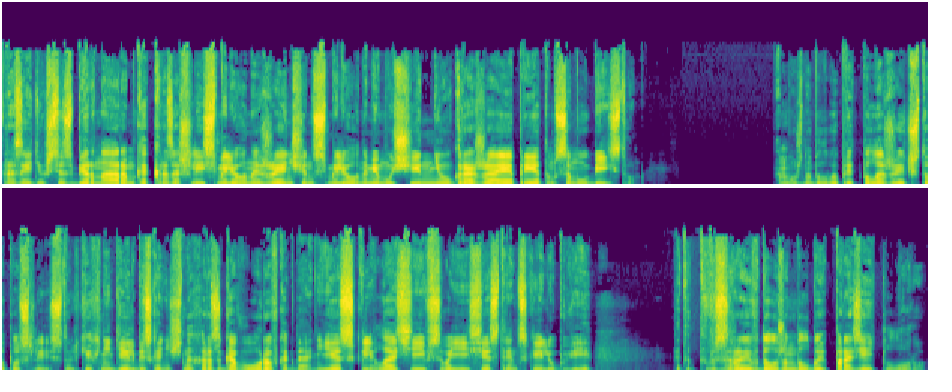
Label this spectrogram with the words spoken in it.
Разойдешься с Бернаром, как разошлись миллионы женщин с миллионами мужчин, не угрожая при этом самоубийством. А можно было бы предположить, что после стольких недель бесконечных разговоров, когда Аньес клялась ей в своей сестринской любви, этот взрыв должен был бы поразить Лору.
